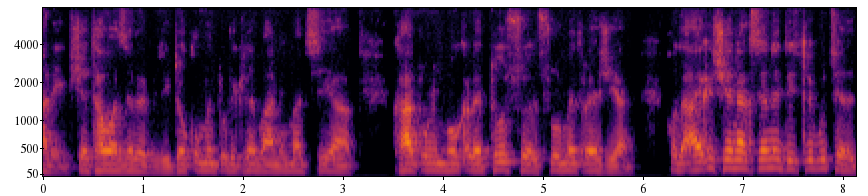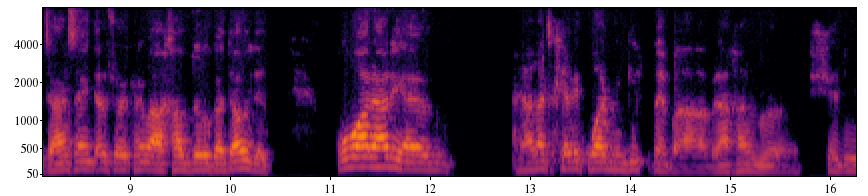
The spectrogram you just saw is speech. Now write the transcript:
არის, შეთავაზებები, დოკუმენტური იქნება ანიმაცია, ქართული მოკლე თუ სრულმეტრაჟიანი. ხო და აი ეს შენახსენე დისტრიბუცია და ძალიან საინტერესო იქნება ახალზე რომ გადავიდეთ. ხო არ არის რაღაც ხელი ხო არ მიგიწდება, რახან შედი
